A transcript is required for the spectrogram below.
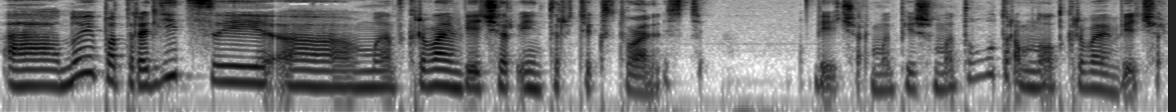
А, ну и по традиции а, мы открываем вечер интертекстуальности. Вечер. Мы пишем это утром, но открываем вечер.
